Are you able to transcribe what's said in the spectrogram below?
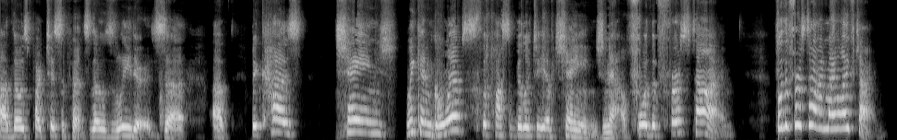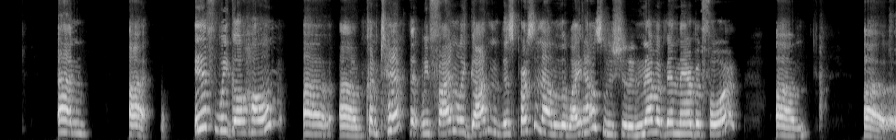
uh, those participants, those leaders, uh, uh, because change. We can glimpse the possibility of change now for the first time for the first time in my lifetime. And uh, if we go home uh, uh, that we've finally gotten this person out of the White House who should have never been there before, um, uh,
